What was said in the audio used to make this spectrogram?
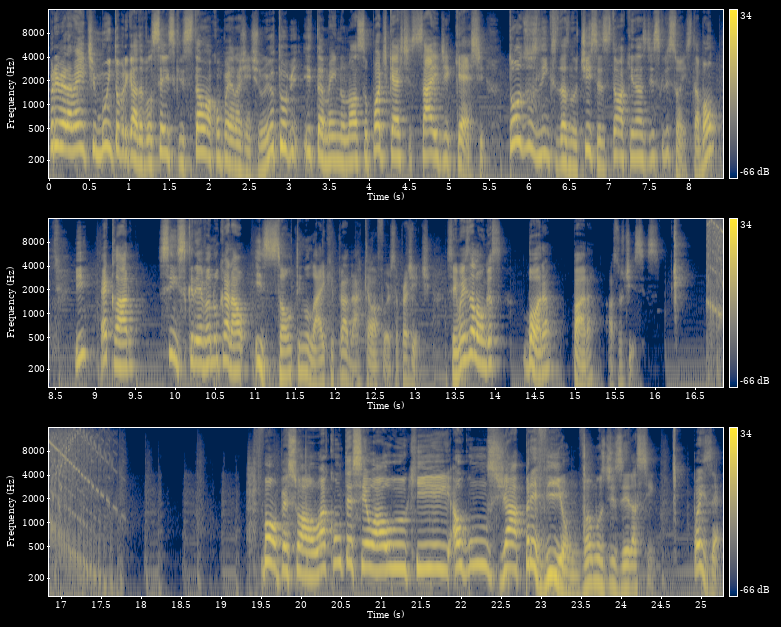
Primeiramente, muito obrigado a vocês que estão acompanhando a gente no YouTube e também no nosso podcast Sidecast. Todos os links das notícias estão aqui nas descrições, tá bom? E, é claro, se inscreva no canal e soltem o like para dar aquela força pra gente. Sem mais delongas, bora para as notícias. Bom, pessoal, aconteceu algo que alguns já previam, vamos dizer assim. Pois é,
